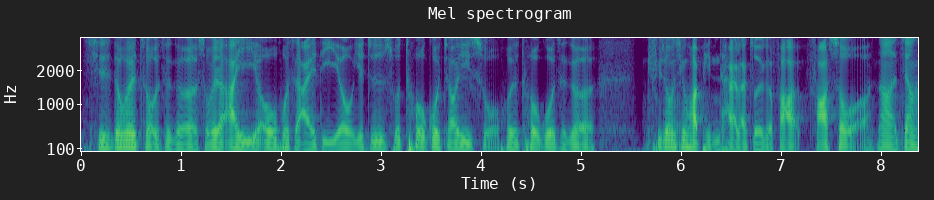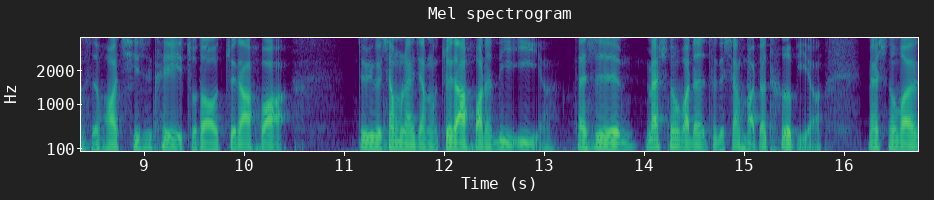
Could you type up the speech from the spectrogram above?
其实都会走这个所谓的 IEO 或是 IDO，也就是说透过交易所或者透过这个。去中心化平台来做一个发发售啊，那这样子的话，其实可以做到最大化，对于一个项目来讲最大化的利益啊。但是 Match Nova 的这个想法比较特别啊，Match Nova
